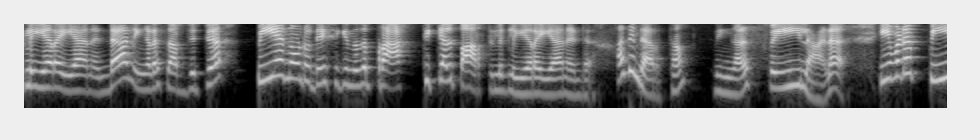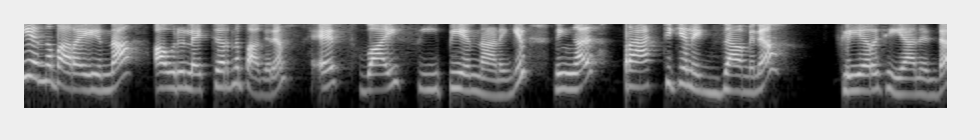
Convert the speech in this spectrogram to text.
ക്ലിയർ ചെയ്യാനുണ്ട്. നിങ്ങളുടെ സബ്ജക്ട് പി എന്നുകൊണ്ട് ഉദ്ദേശിക്കുന്നത്? പ്രാക്ടിക്കൽ പാർട്ടിൽ ക്ലിയർ ചെയ്യാനുണ്ട്. അതിന്റെ അർത്ഥം നിങ്ങൾ ഫെയിൽ ആണ്. ഇവിടെ പി എന്ന് പറയുന്ന ആ ഒരു ലെറ്ററിന് പകരം എസ് വൈ സി പി എന്നാണെങ്കിൽ നിങ്ങൾ പ്രാക്ടിക്കൽ എക്സാമിന് ക്ലിയർ ചെയ്യാനുണ്ട്.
